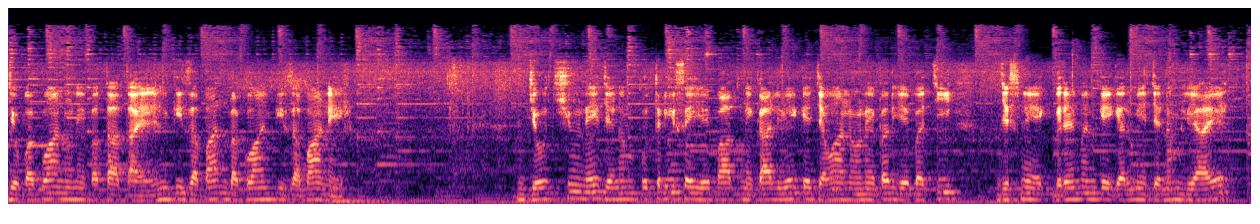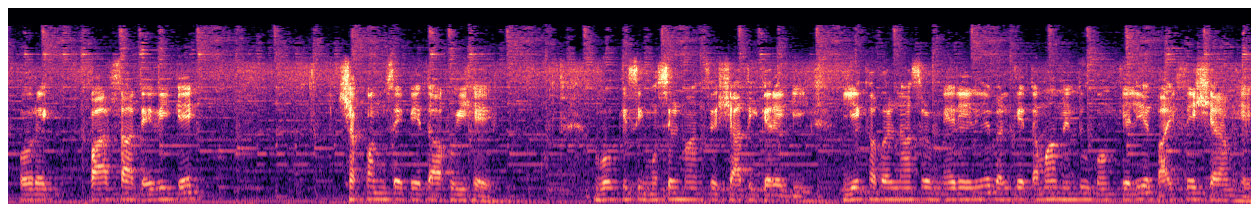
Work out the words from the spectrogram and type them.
जो भगवान उन्हें बताता है। इनकी ज़बान भगवान की ज़बान है। ज्योतिषियों ने जन्म पुत्री से ये बात निकाली है कि जवान होने पर यह बच्ची, जिसने एक ब्राह्मण के घर में जन्म लिया है और एक पारसा देवी के शपम से पैदा हुई है। वो किसी मुसलमान से शादी करेगी। ये खबर ना सिर्फ़ मेरे लिए, बल्कि तमाम हिंदू कौम के लिए से शर्म है।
